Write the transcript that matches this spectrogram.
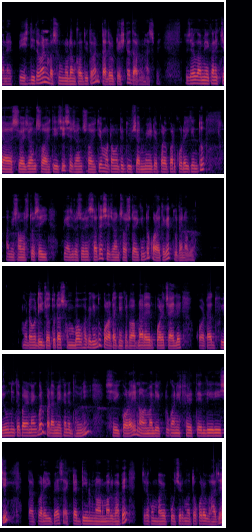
মানে পেস্ট দিতে পারেন বা শুকনো লঙ্কাও দিতে পারেন, তাহলেও টেস্টটা দারুণ আসবে। তো যাই হোক, আমি এখানে শেজওয়ান সস দিয়েছি। শেজওয়ান সস দিয়ে মোটামুটি দু চার মিনিট এপার ওপর করেই কিন্তু আমি সমস্ত সেই পেঁয়াজ রসুনের সাথে শেজওয়ান সসটাকে কিন্তু কড়াই থেকে তুলে নেব। মোটামুটি যতটা সম্ভব হবে কিন্তু কড়াটাকে কিন্তু আপনারা এরপরে চাইলে কড়াটা ধুয়েও নিতে পারেন একবার বাট আমি এখানে ধুইনি। সেই কড়াই নর্মালি একটুখানি ফের তেল দিয়ে দিয়েছি। তারপরে এই ব্যাস একটা ডিম নর্মালভাবে যেরকমভাবে পোচের মতো করে ভাজে,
